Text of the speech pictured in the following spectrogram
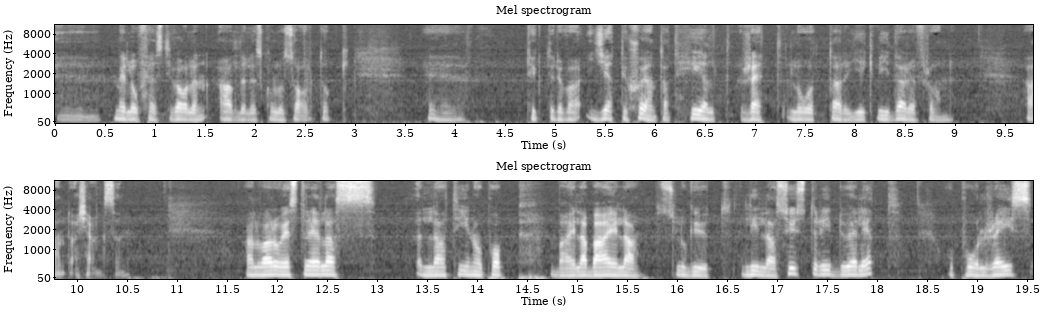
eh, Mellofestivalen alldeles kolossalt och eh, tyckte det var jätteskönt att helt rätt låtar gick vidare från andra chansen. Alvaro Estrellas latinopop Baila Baila slog ut Lilla Syster i duell 1 och Paul Reis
